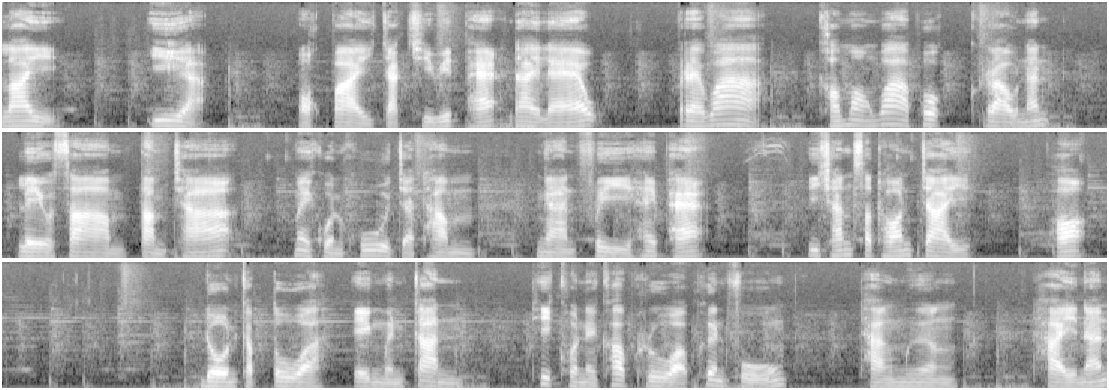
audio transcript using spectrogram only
ไล่ เอี้ย ออกไปจากชีวิตแพะได้แล้ว แปลว่า เขามองว่าพวกเรานั้นเลวทราม ต่ำช้า ไม่ควรคู่จะทำงานฟรีให้แพะ ดิฉันสะท้อนใจ เพราะ โดนกับตัวเองเหมือนกัน ที่คนในครอบครัวเพื่อนฝูง ทางเมือง ไทยนั้น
